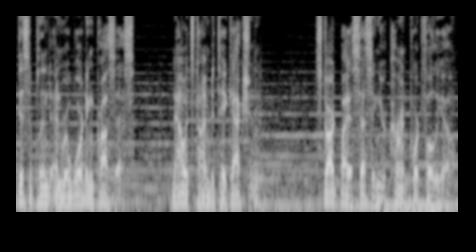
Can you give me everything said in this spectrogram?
disciplined, and rewarding process. Now it's time to take action. Start by assessing your current portfolio.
